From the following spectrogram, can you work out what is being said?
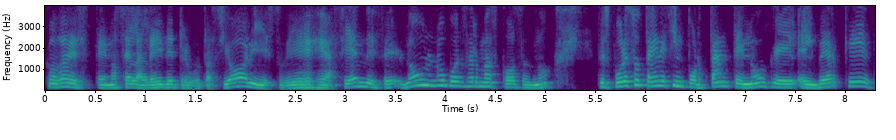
cosas, este, no sé, la ley de tributación y estudié Hacienda y no, no, puedes hacer más cosas, ¿no? Entonces, por eso también es importante, ¿no? El, el, ver que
